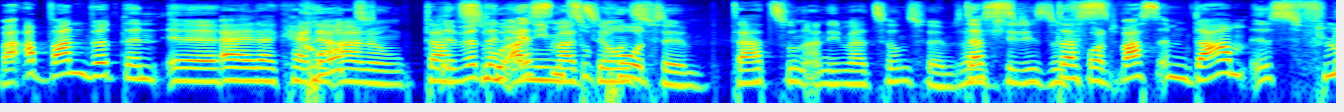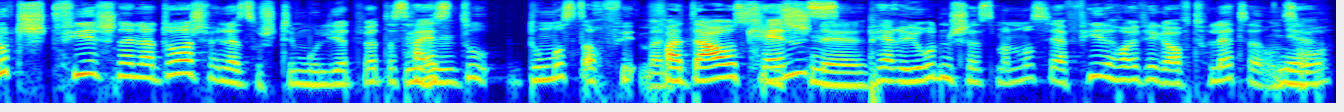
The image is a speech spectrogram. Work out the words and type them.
Weil ab wann wird denn äh, Alter, keine Kot, Ahnung. Dazu Kot? Animationsfilm. Dazu ein Animationsfilm. Sag das, ich dir das, sofort. was im Darm ist, flutscht viel schneller durch, wenn er so stimuliert wird. Das heißt, du, du musst auch viel. Man Verdaust es kennt's, schnell. Periodenschiss, man muss ja viel häufiger auf Toilette und Ja. so.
